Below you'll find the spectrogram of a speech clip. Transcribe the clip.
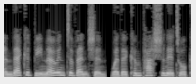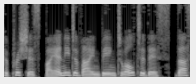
and there could be no intervention, whether compassionate or capricious, by any divine being to alter this, thus,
